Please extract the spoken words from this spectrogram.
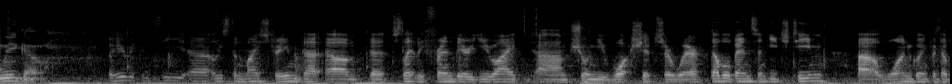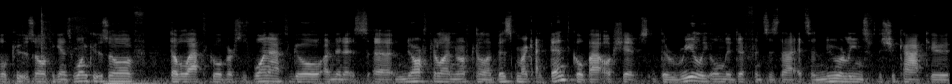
we go. So here we can see, uh, at least on my stream, that um, the slightly friendlier UI um, showing you what ships are where. Double bends on each team, uh, one going for double Kutuzov against one Kutuzov, double Atago versus one Atago, and then it's uh, North Carolina, North Carolina, Bismarck, identical battleships. The really only difference is that it's a New Orleans for the Shokaku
